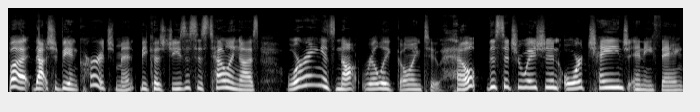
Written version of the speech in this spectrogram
But that should be encouragement because Jesus is telling us worrying is not really going to help the situation or change anything,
